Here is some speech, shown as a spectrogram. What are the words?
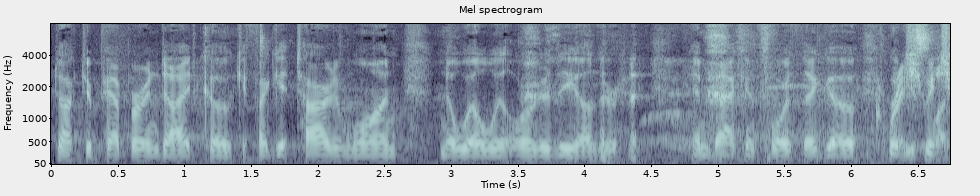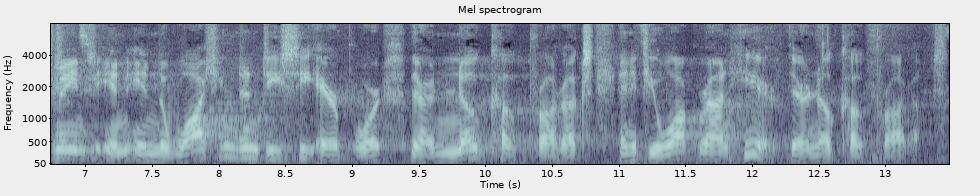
Dr. Pepper and Diet Coke. If I get tired of one, Noel will order the other, and back and forth they go. Which, which means in, in the Washington, D.C. airport, there are no Coke products, and if you walk around here, there are no Coke products.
